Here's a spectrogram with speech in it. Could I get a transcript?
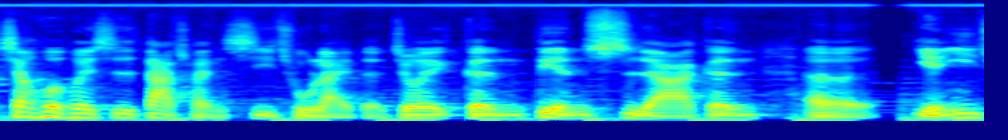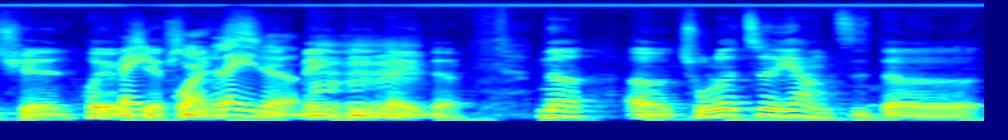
像慧慧是大传系出来的，就会跟电视啊，跟呃演艺圈会有一些关系，媒体类的。媒体类的。嗯嗯嗯。那呃，除了这样子的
